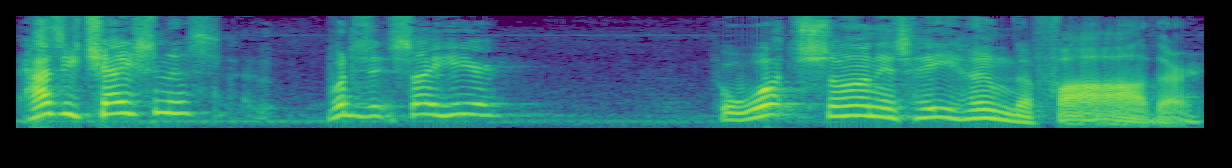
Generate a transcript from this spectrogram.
How's He chastening us? What does it say here? For what son is He whom the Father?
